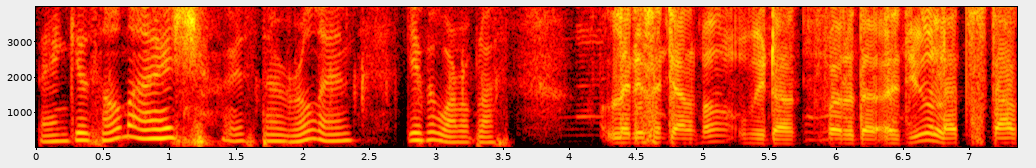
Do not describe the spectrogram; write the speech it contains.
Thank you so much, Mr. Roland. Give a warm applause. Ladies and gentlemen, without further ado, let's start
